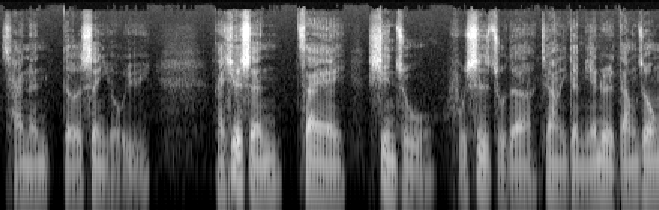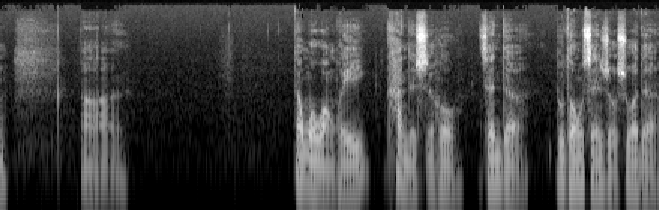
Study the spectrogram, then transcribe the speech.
才能得胜有余。感谢神，在信主服侍主的这样一个年日当中，啊。当我往回看的时候，真的如同神所说的，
